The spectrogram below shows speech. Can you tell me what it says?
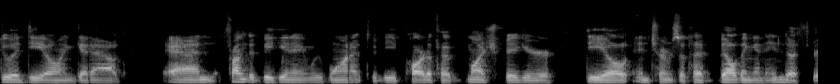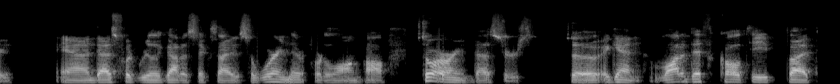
do a deal, and get out. And from the beginning, we wanted to be part of a much bigger deal in terms of building an industry. And that's what really got us excited. So we're in there for the long haul. So are our investors. So again, a lot of difficulty, but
